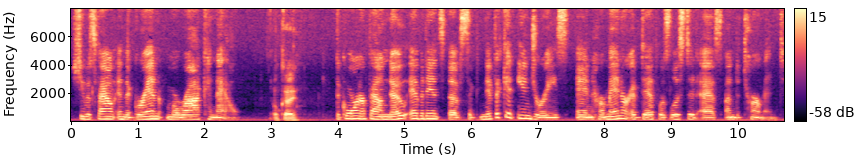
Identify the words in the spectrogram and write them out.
She was found in the Grand Marais Canal. Okay. The coroner found no evidence of significant injuries, and her manner of death was listed as undetermined.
